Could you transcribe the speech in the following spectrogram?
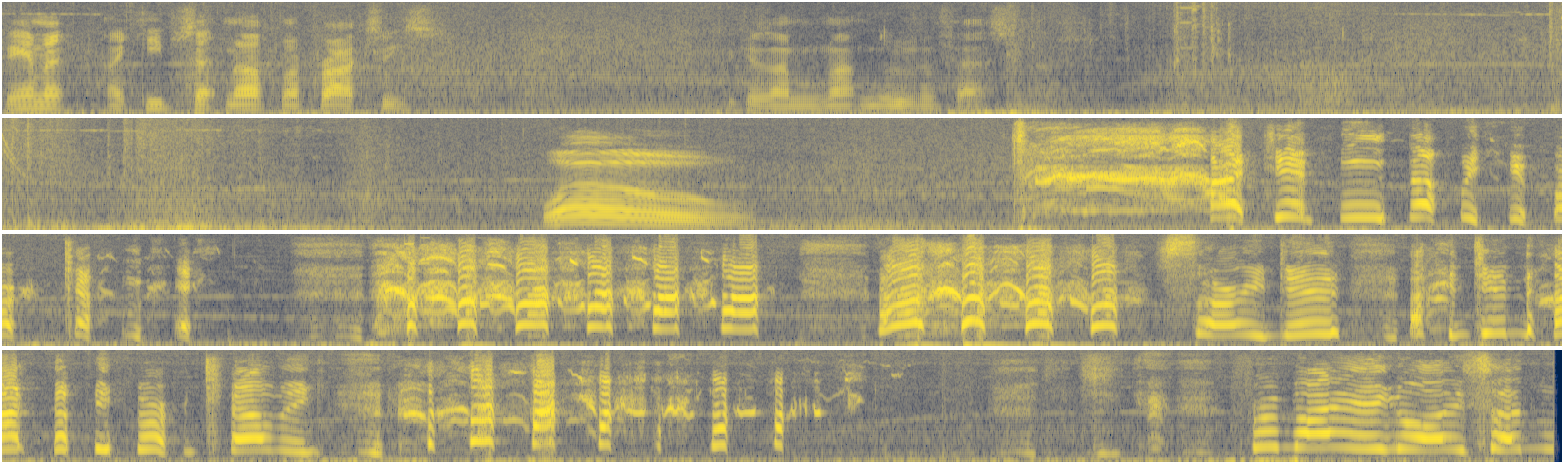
Damn it, I keep setting off my proxies. Because I'm not moving fast enough. Whoa! I didn't know you were coming! Sorry, dude. I did not know you were coming. From my angle, I suddenly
